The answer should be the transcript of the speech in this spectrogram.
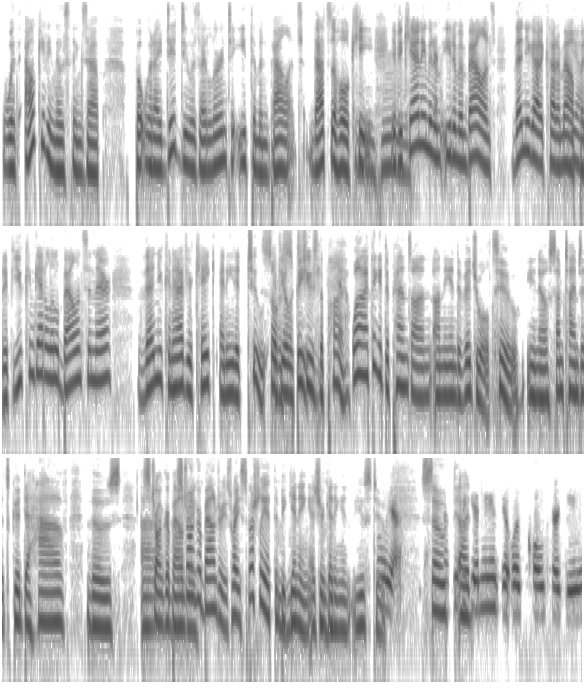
without giving those things up. But what I did do is I learned to eat them in balance. That's the whole key. If you Mhm. can't even eat them in balance, then you got to cut them out. Yeah. But if you can get a little balance in there, then you can have your cake and eat it too. So if to you'll speak. excuse the pun. Well, I think it depends on on the individual too. You know, sometimes it's good to have those uh, Stronger boundary. stronger boundaries, right? Especially at the Mhm. beginning as you're Mhm. getting used to. Oh yeah. So, At the uh, beginning, it was cold turkey.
